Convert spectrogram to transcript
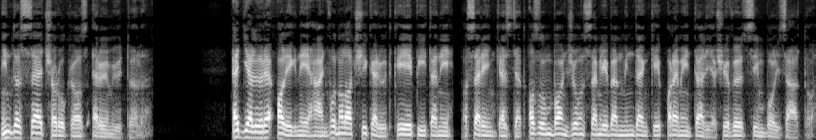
mindössze egy sarokra az erőműtől. Egyelőre alig néhány vonalat sikerült kiépíteni, a szerény kezdet azonban John szemében mindenképp a reményteljes jövőt szimbolizálta.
